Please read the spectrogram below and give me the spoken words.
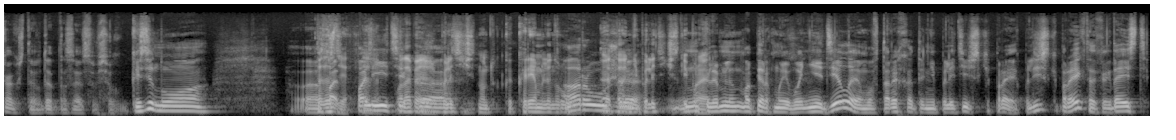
как же это вот это называется все, казино, Подожди, по- подожди. политика. Вот опять же, политический, ну, Kremlin.ru. Оружие. Это не политический ну, проект. Кремлин, во-первых, мы его не делаем, во-вторых, это не политический проект. Политический проект это когда есть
